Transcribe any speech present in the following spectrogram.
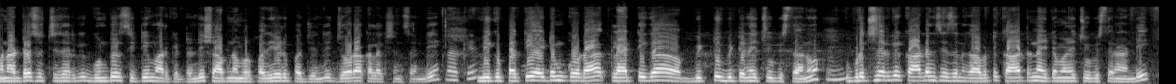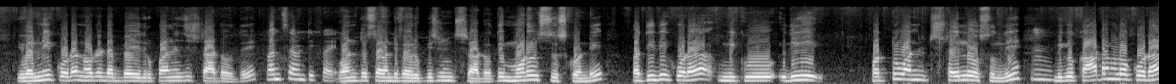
మన అడ్రస్ వచ్చేసరికి గుంటూరు సిటీ మార్కెట్ అండి. షాప్ నెంబర్ పదిహేడు పద్దెనిమిది జోరా కలెక్షన్స్ అండి. మీకు ప్రతి ఐటెం కూడా క్లారిటీగా బిట్ టు బిట్ అనేది చూపిస్తాను. ఇప్పుడు వచ్చేసరికి కాటన్ సీజన్ కాబట్టి కాటన్ ఐటమ్ అనేది చూపిస్తాను అండి ఇవన్నీ కూడా నూట డెబ్బై ఐదు రూపాయల నుంచి స్టార్ట్ అవుతాయి. One seventy five. One two seventy five rupees నుంచి స్టార్ట్ అవుతాయి. మోడల్స్ చూసుకోండి. ప్రతిదీ కూడా మీకు ఇది పట్టు అనే స్టైల్లో వస్తుంది. మీకు కాటన్లో కూడా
